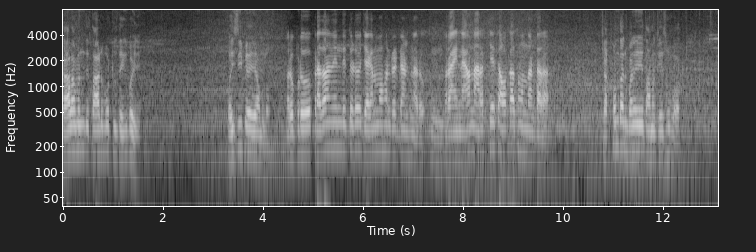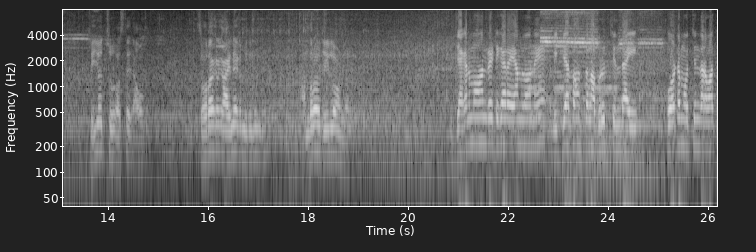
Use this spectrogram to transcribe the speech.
చాలామంది తాడుబొట్లు తెగిపోయినాయి. వైసీపీ హయాంలో. మరి ఇప్పుడు ప్రధాన నిందితుడు జగన్మోహన్ రెడ్డి అంటున్నారు. మరి ఆయన ఏమన్నా అరెస్ట్ చేసే అవకాశం ఉందంటారా? చట్టం దాని పని తాను చేసుకుపోతుంది చెయ్యొచ్చు వస్తే చివరాఖరికి ఆయనే మిగిలింది. అందరూ జైల్లో ఉన్నారు. జగన్మోహన్ రెడ్డి గారి హయాంలోనే విద్యా సంస్థలు అభివృద్ధి చెందాయి. కూటమి వచ్చిన తర్వాత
